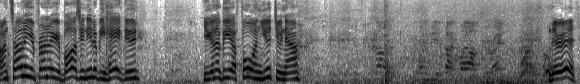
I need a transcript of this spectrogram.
I'm telling you in front of your boss, you need to behave, dude. You're gonna be a fool on YouTube now. You to my officer, right? There is.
